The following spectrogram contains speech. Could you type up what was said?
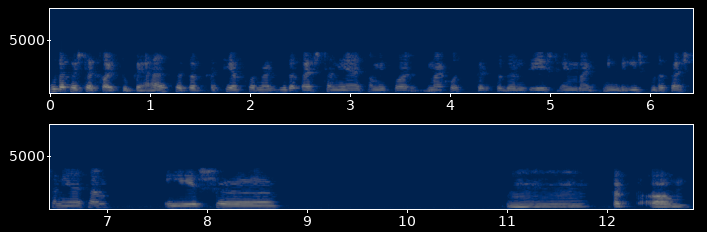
Budapestet hagytuk el, tehát a Peti akkor már Budapesten élt, amikor meghoztuk ezt a döntést, én meg mindig is Budapesten éltem, és... Mm, hát um,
